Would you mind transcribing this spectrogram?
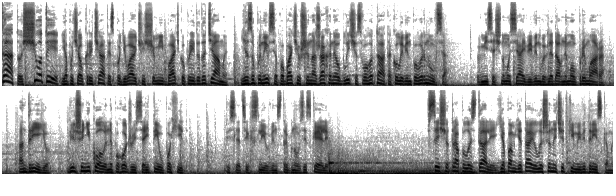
Тато, що ти? Я почав кричати, сподіваючись, що мій батько прийде до тями. Я зупинився, побачивши нажахане обличчя свого тата, коли він повернувся. В місячному сяйві він виглядав немов примара. Андрію, більше ніколи не погоджуйся йти у похід. Після цих слів він стрибнув зі скелі. Все, що трапилось далі, я пам'ятаю лише нечіткими відрізками.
